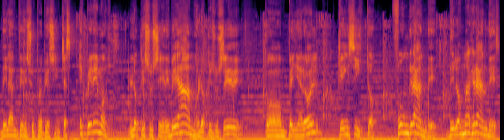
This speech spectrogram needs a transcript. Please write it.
delante de sus propios hinchas. Esperemos lo que sucede, veamos lo que sucede con Peñarol, que insisto, fue un grande, de los más grandes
